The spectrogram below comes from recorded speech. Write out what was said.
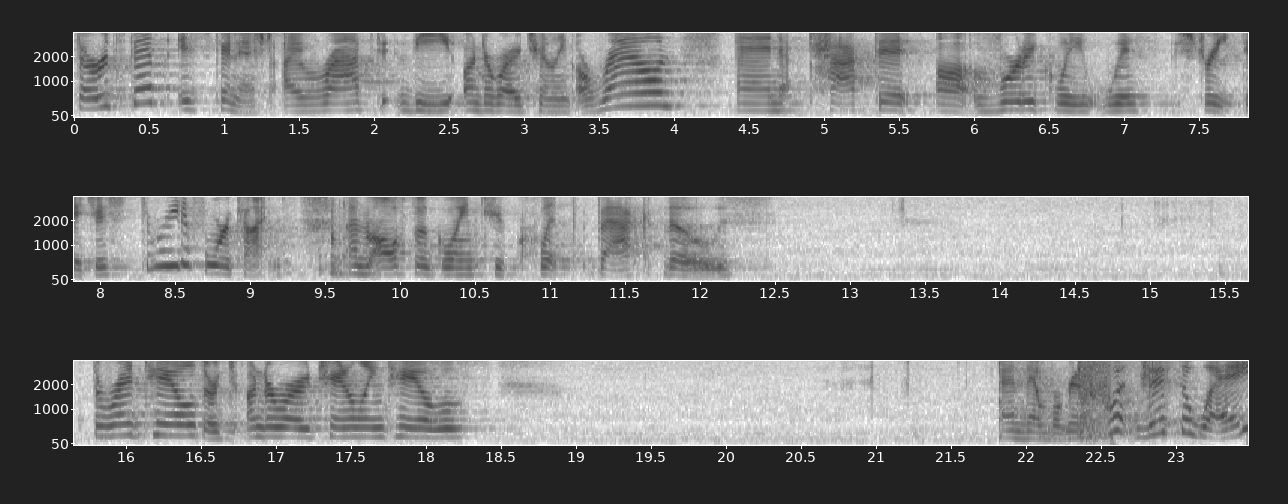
Third step is finished. I wrapped the underwire channeling around and tacked it uh, vertically with straight stitches three to four times. I'm also going to clip back those thread tails or underwire channeling tails. And then we're gonna put this away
